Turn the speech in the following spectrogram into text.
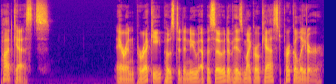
Podcasts. Aaron Parecki posted a new episode of his microcast Percolator.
